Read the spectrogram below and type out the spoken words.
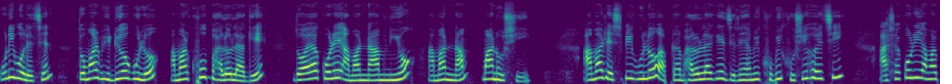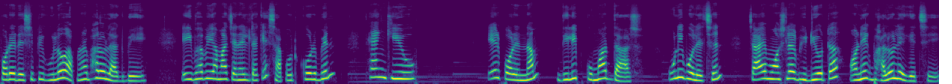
উনি বলেছেন, তোমার ভিডিওগুলো আমার খুব ভালো লাগে। দয়া করে আমার নাম নিও। আমার নাম মানসী। আমার রেসিপিগুলো আপনার ভালো লাগে জেনে আমি খুবই খুশি হয়েছি। আশা করি আমার পরের রেসিপিগুলো আপনার ভালো লাগবে। এইভাবেই আমার চ্যানেলটাকে সাপোর্ট করবেন। থ্যাংক ইউ এর পরের নাম দিলীপ কুমার দাস। উনি বলেছেন, চায় মশলার ভিডিওটা অনেক ভালো লেগেছে।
